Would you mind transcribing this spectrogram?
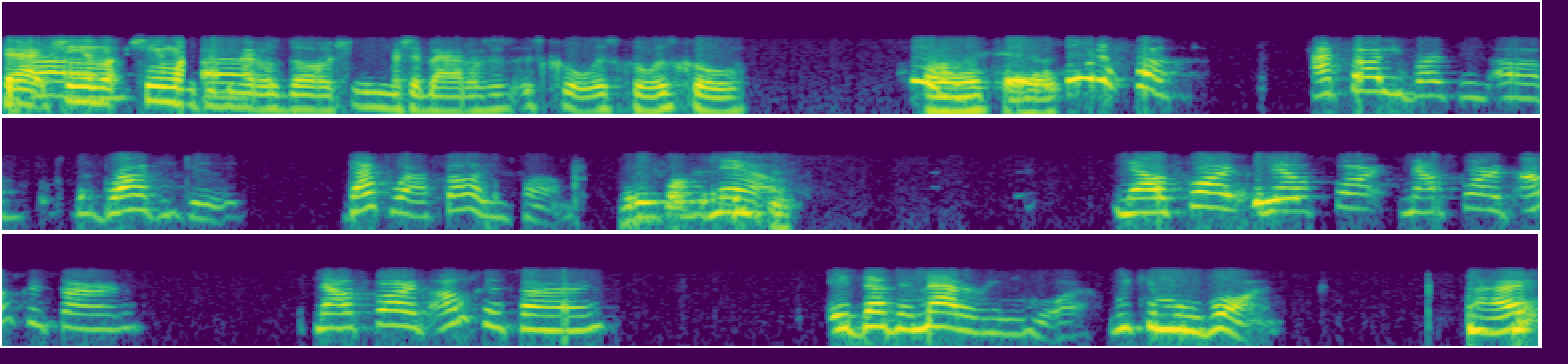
Cat, she ain't, Um, she ain't watch the uh, battles, dog. She ain't watch the battles. It's, it's cool. It's cool. It's cool. Who, Oh, okay. who, who the fuck? I saw you versus uh the Brazzy dude. That's where I saw you from. Now, now as far now as far now as far as I'm concerned, now as far as I'm concerned, it doesn't matter anymore. We can move on. All right.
